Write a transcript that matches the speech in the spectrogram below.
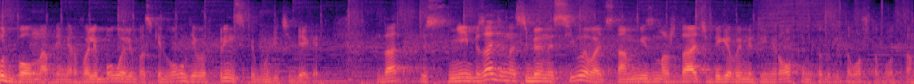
футбол, например, волейбол или баскетбол, где вы, в принципе, будете бегать да, то есть не обязательно себя насиловать, там, измождать беговыми тренировками только для того, чтобы вот там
